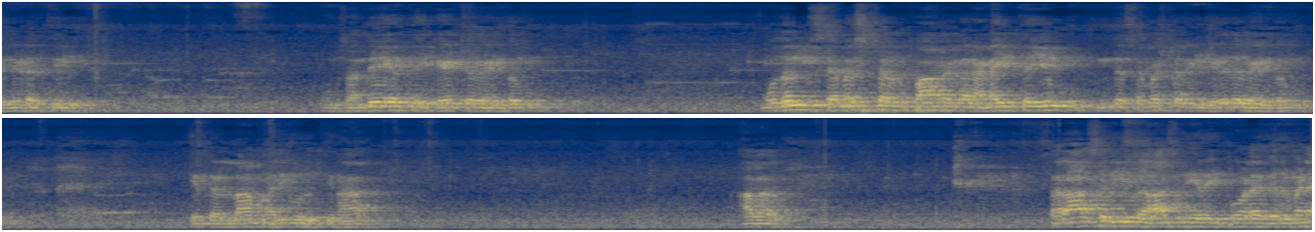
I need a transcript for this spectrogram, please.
என்னிடத்தில் உன் சந்தேகத்தை கேட்க வேண்டும். முதல் செமஸ்டர் பாடங்கள் அனைத்தையும் இந்த செமஸ்டரில் எழுத வேண்டும் என்றெல்லாம் அறிவுறுத்தினார். அவர் சராசரி ஒரு ஆசிரியரைப் போல வெறுமன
